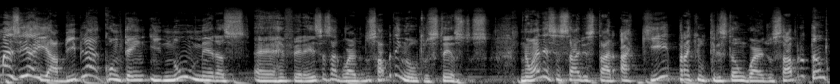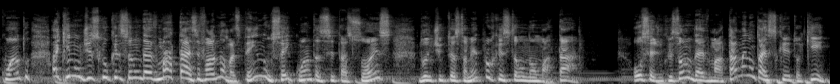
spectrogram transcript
Mas e aí? A Bíblia contém inúmeras é, referências à guarda do sábado em outros textos. Não é necessário estar aqui para que o cristão guarde o sábado, tanto quanto aqui não diz que o cristão não deve matar. Você fala, não, mas tem não sei quantas citações do Antigo Testamento para o cristão não matar. Ou seja, o cristão não deve matar, mas não está escrito aqui.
